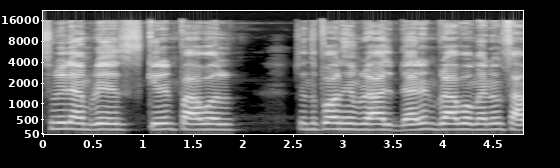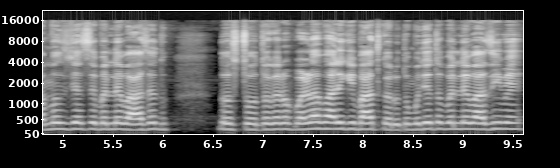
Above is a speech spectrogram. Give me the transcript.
Sunil Ambris, Kieran Powell, Chandrapaul Hemraj, Darren Bravo मैनो सामस जैसे बल्लेबाज हैं। दोस्तों तो अगर मैं पल्ला भारी की बात करूँ तो मुझे तो बल्लेबाजी में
